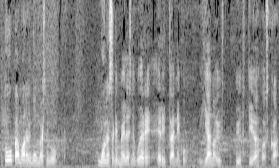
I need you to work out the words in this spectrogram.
Mutta UPM on niin mun mielestä niin kuin monessakin mielessä niin kuin eri, erittäin niin kuin hieno yhtiö, koska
